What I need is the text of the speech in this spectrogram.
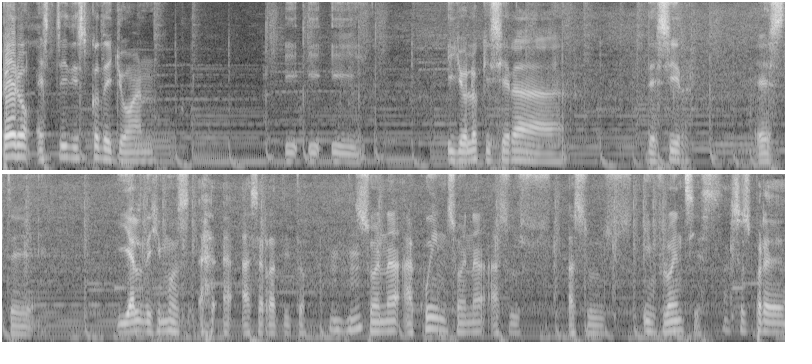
Pero este disco de Joan. Y, y, y, y yo lo quisiera decir. Este. Y ya lo dijimos hace ratito. Suena a Queen, suena a sus. a sus influencias. Sus pre-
